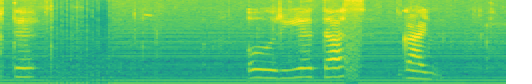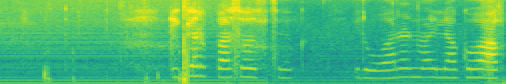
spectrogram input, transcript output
urte horietaz gain. Iker Pasotzek irugarren mailakoak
